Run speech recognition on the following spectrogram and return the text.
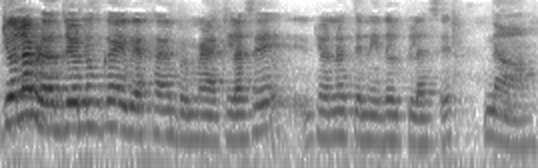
Yo la verdad, yo nunca he viajado en primera clase, yo no he tenido el placer. No,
